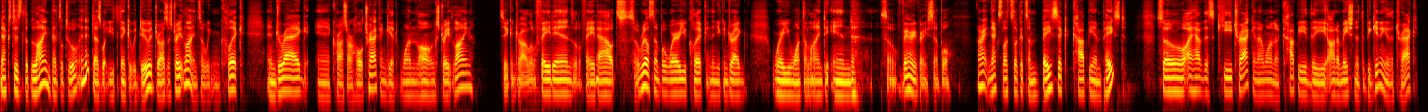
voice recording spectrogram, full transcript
Next is the line pencil tool, and it does what you think it would do. It draws a straight line, so we can click and drag and across our whole track and get one long straight line. So you can draw a little fade ins, a little fade outs. So real simple where you click and then you can drag where you want the line to end. So very, very simple. All right, next let's look at some basic copy and paste. So I have this key track and I want to copy the automation at the beginning of the track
